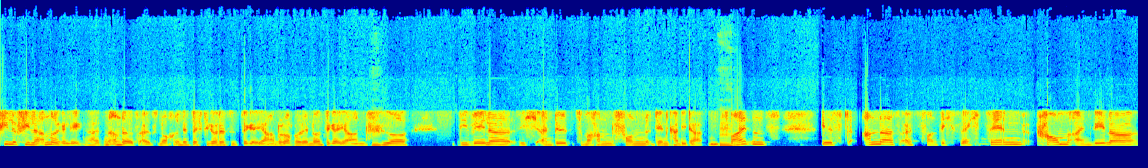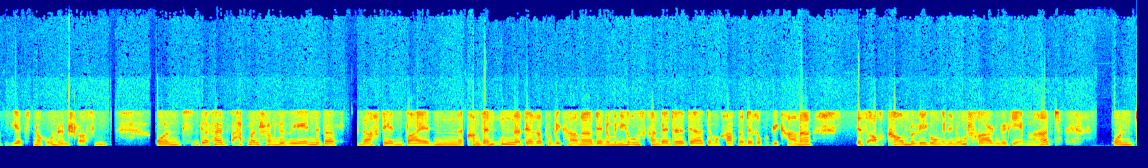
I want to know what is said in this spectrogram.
viele, viele andere Gelegenheiten, anders als noch in den 60er oder 70er Jahren oder auch nur in den 90er Jahren, hm. für die Wähler sich ein Bild zu machen von den Kandidaten. Mhm. Zweitens ist anders als 2016 kaum ein Wähler jetzt noch unentschlossen. Und deshalb hat man schon gesehen, dass nach den beiden Konventen der Republikaner, der Nominierungskonvente der Demokraten und der Republikaner, es auch kaum Bewegung in den Umfragen gegeben hat. Und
